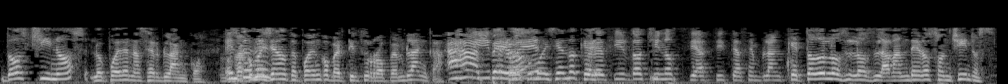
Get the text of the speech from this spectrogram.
Dos chinos lo pueden hacer blanco. o sea, Entonces- como diciendo, te pueden convertir tu ropa en blanca. Ajá, Sí, pero, pero como diciendo que- Pero decir dos chinos si así te hacen blanco. Que todos los, los lavanderos son chinos.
